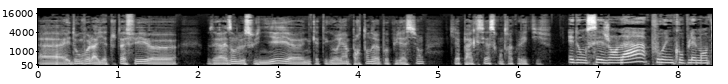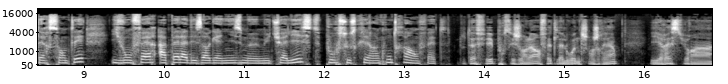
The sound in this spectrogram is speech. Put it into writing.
Euh, et donc voilà, il y a tout à fait, vous avez raison de le souligner, une catégorie importante de la population qui n'a pas accès à ce contrat collectif. Et donc ces gens-là, pour une complémentaire santé, ils vont faire appel à des organismes mutualistes pour souscrire un contrat en fait. Tout à fait. Pour ces gens-là, en fait, la loi ne change rien. Ils restent sur un,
